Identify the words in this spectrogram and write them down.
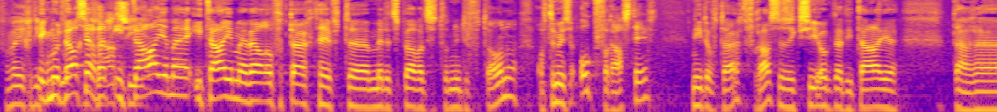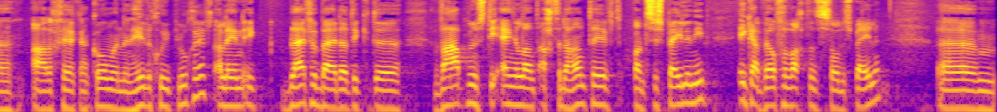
Vanwege die Ik moet wel zeggen dat Italië mij, Italië mij wel overtuigd heeft eh, met het spel wat ze tot nu toe vertonen. Of tenminste ook verrast heeft. Niet overtuigd, verrast. Dus ik zie ook dat Italië daar eh, aardig ver kan komen en een hele goede ploeg heeft. Alleen ik blijf erbij dat ik de wapens die Engeland achter de hand heeft, want ze spelen niet. Ik had wel verwacht dat ze zouden spelen. ehm,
